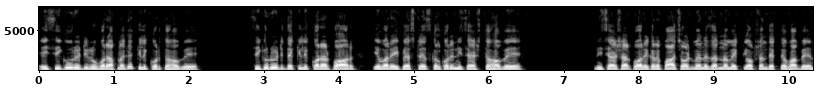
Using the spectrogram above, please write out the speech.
এই সিকিউরিটির উপরে আপনাকে ক্লিক করতে হবে। সিকিউরিটিতে ক্লিক করার পর এবার এই পেজটা স্ক্রল করে নিচে আসতে হবে। নিচে আসার পর এখানে পাসওয়ার্ড ম্যানেজার নামে একটি অপশান দেখতে পাবেন।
